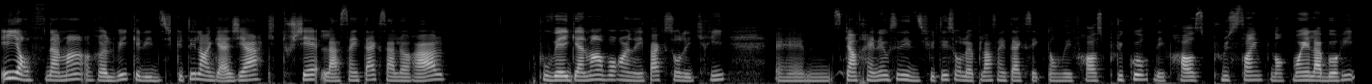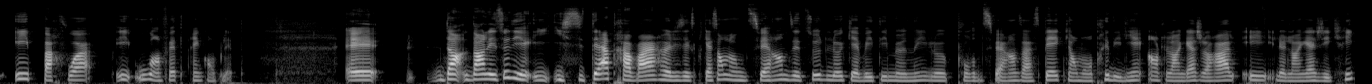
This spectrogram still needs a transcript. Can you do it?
Et ils ont finalement relevé que les difficultés langagières qui touchaient la syntaxe à l'oral pouvait également avoir un impact sur l'écrit, euh, ce qui entraînait aussi des difficultés sur le plan syntaxique. Donc des phrases plus courtes, des phrases plus simples, donc moins élaborées et parfois et ou en fait incomplètes. Euh, dans, l'étude, il, citait à travers euh, les explications, donc différentes études là, qui avaient été menées là, pour différents aspects, qui ont montré des liens entre le langage oral et le langage écrit.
